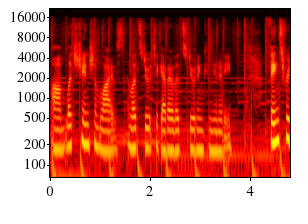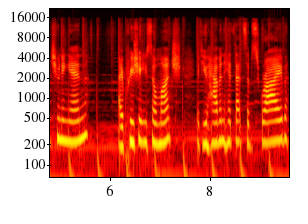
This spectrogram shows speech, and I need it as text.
Um, let's change some lives and let's do it together. Let's do it in community. Thanks for tuning in. I appreciate you so much. If you haven't hit that subscribe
